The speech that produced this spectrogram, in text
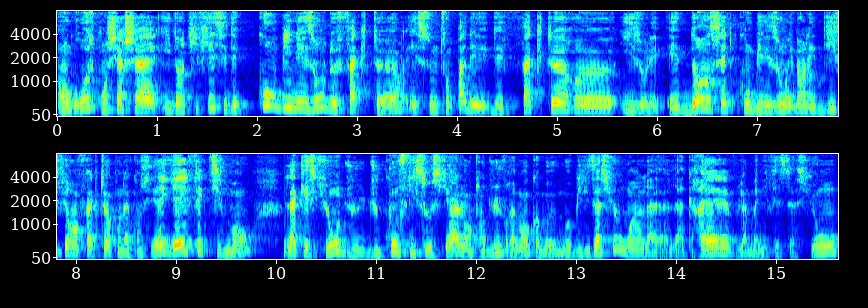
En gros, ce qu'on cherche à identifier, c'est des combinaisons de facteurs et ce ne sont pas des, facteurs euh, isolés. Et dans cette combinaison et dans les différents facteurs qu'on a considérés, il y a effectivement la question du, conflit social, entendu vraiment comme mobilisation, hein, la, grève, la manifestation,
